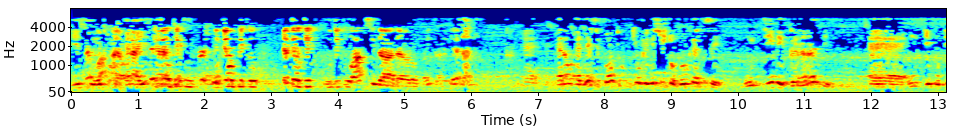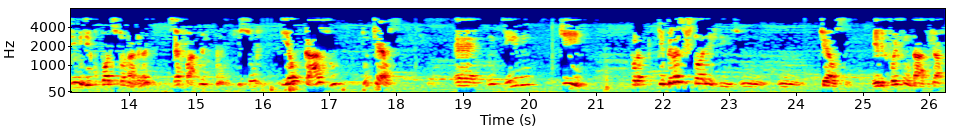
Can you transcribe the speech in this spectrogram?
Isso é muito maior. Era isso. Era um título. Eu tenho um título. Eu tenho o título, o título ápice da, da Europa. Então, é verdade. É, era, é nesse ponto que o Vinícius tocou, quer dizer, um time grande, é, um, time, um time rico pode se tornar grande, isso é fato. Isso, e é o caso do Chelsea. É um time que, que pelas histórias diz, o, o Chelsea, ele foi fundado já há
